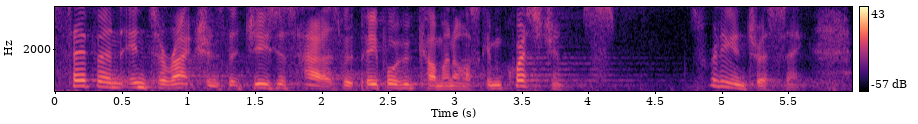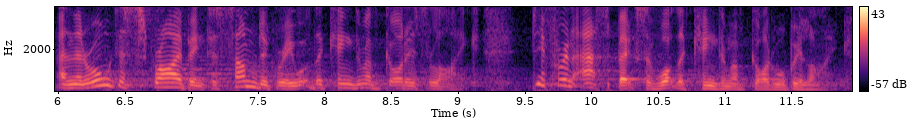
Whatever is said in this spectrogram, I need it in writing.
seven interactions that Jesus has with people who come and ask him questions. It's really interesting. And they're all describing to some degree what the kingdom of God is like, different aspects of what the kingdom of God will be like.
